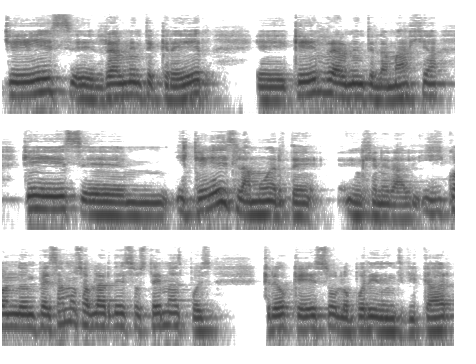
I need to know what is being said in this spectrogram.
qué es eh, realmente creer, qué es realmente la magia, qué es y qué es la muerte en general. Y cuando empezamos a hablar de esos temas, pues creo que eso lo puede identificar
